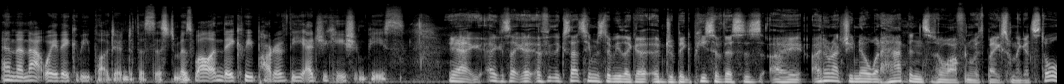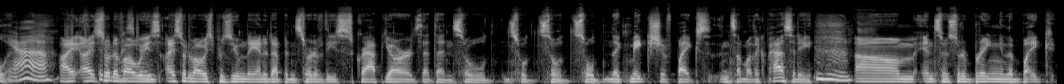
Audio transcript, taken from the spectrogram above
and then that way they could be plugged into the system as well and they could be part of the education piece. Yeah, because I, I feel that seems to be like a, a big piece of this. Is I, I don't actually know what happens so often with bikes when they get stolen. Yeah, I, I sort of of always I sort of always presumed they ended up in sort of these scrap yards that then sold sold sold sold like makeshift bikes in some other capacity. Mm-hmm. Um, and so sort of bringing the bike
